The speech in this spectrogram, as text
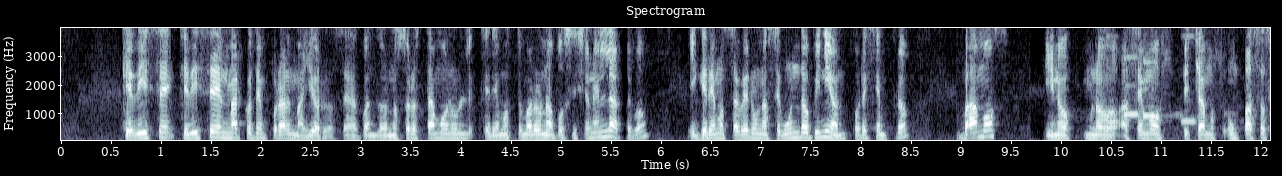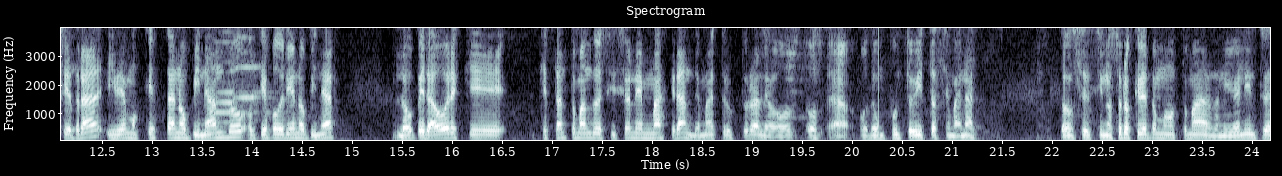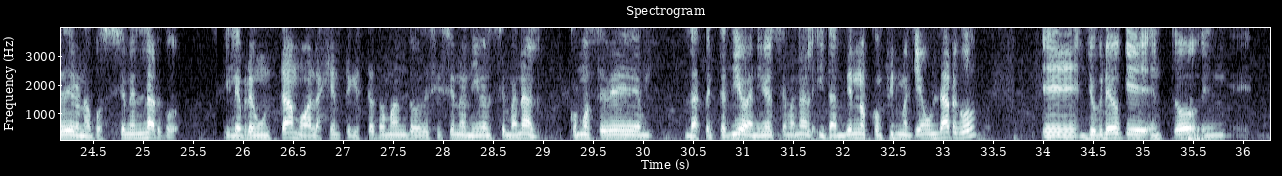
¿Qué dice, qué dice el marco temporal mayor? O sea, cuando nosotros estamos queremos tomar una posición en largo y queremos saber una segunda opinión, por ejemplo, vamos y nos, hacemos, echamos un paso hacia atrás y vemos qué están opinando o qué podrían opinar los operadores que, que están tomando decisiones más grandes, más estructurales o, o, de un punto de vista semanal. Entonces, si nosotros queremos tomar a nivel intraday una posición en largo y le preguntamos a la gente que está tomando decisiones a nivel semanal cómo se ve la expectativa a nivel semanal y también nos confirma que es un largo, eh, yo creo que en todo,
